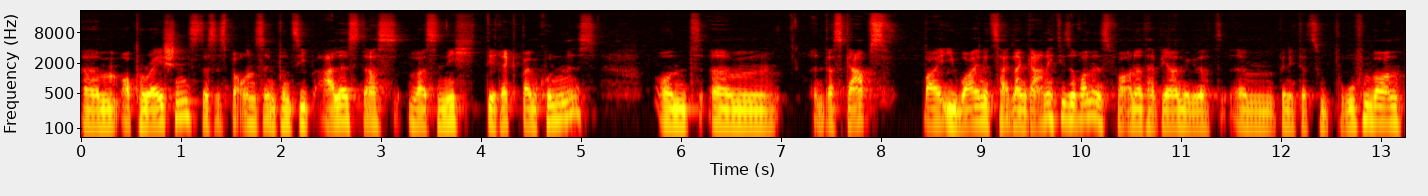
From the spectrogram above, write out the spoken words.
ähm, Operations, das ist bei uns im Prinzip alles das, was nicht direkt beim Kunden ist. Und ähm, das gab's bei EY eine Zeit lang gar nicht, diese Rolle. Das ist vor anderthalb Jahren, wie gesagt, ähm, bin ich dazu berufen worden.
